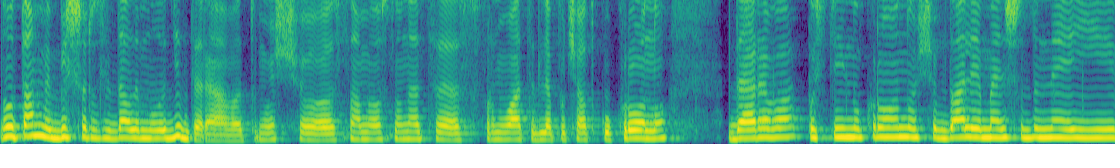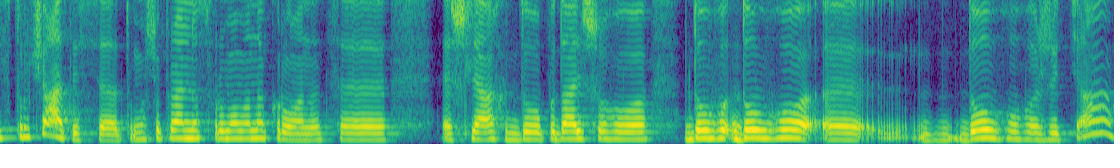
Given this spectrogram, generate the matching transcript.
Ну там ми більше розглядали молоді дерева, тому що саме основне це сформувати для початку крону дерева, постійну крону, щоб далі менше до неї втручатися, тому що правильно сформована крона це шлях до подальшого довго, довго, е, довгого життя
